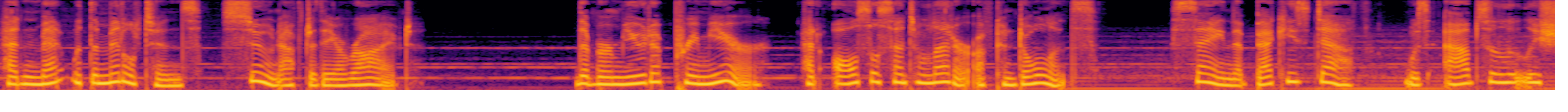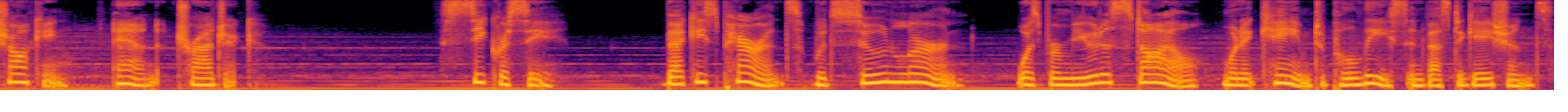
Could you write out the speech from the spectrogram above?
had met with the Middletons soon after they arrived. The Bermuda Premier had also sent a letter of condolence, saying that Becky's death was absolutely shocking and tragic. Secrecy. Becky's parents would soon learn was Bermuda's style when it came to police investigations.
